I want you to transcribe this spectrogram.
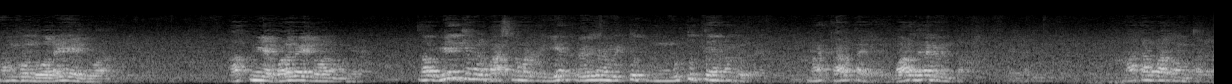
ನಮಗೊಂದು ವಲಯ ಇಲ್ವಾ? ಆತ್ಮೀಯ ಬಳಗ ಇಲ್ವಾ ನಮಗೆ? ನಾವು ವೇದಿಕೆ ಮೇಲೆ ಭಾಷಣ ಮಾಡಿದ್ರೆ ಏನು ಪ್ರಯೋಜನ ಬಿಟ್ಟು ಮುಟ್ಟುತ್ತೆ ಅನ್ನೋದು ನನಗೆ ಕಾಡ್ತಾ ಇದೆ ಭಾಳ ದಿನಗಳಿಂದ. ಮಾತಾಡಬಾರ್ದು ಅಂತಲ್ಲ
